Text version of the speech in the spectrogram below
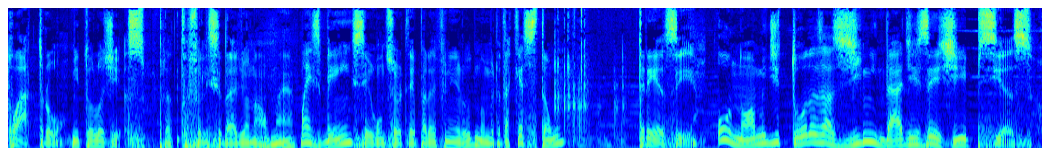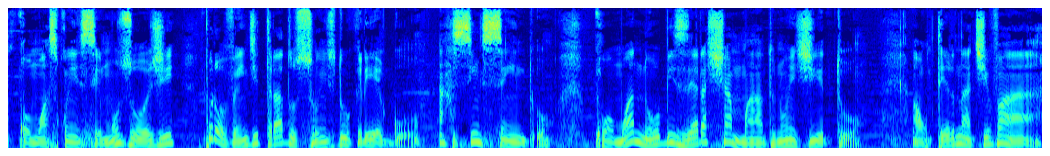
Quatro mitologias. Pra tua felicidade ou não, né? Mas bem, segundo sorteio para definir o número da questão. 13. O nome de todas as divindades egípcias, como as conhecemos hoje, provém de traduções do grego. Assim sendo, como Anubis era chamado no Egito. Alternativa A:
